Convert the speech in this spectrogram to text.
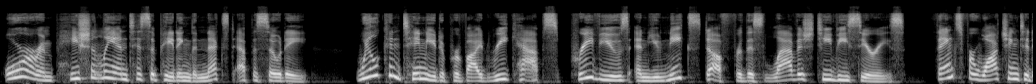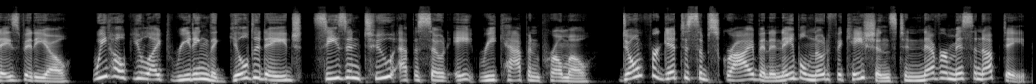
or are impatiently anticipating the next episode 8. We'll continue to provide recaps, previews, and unique stuff for this lavish TV series. Thanks for watching today's video. We hope you liked reading The Gilded Age Season 2 Episode 8 recap and promo. Don't forget to subscribe and enable notifications to never miss an update.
